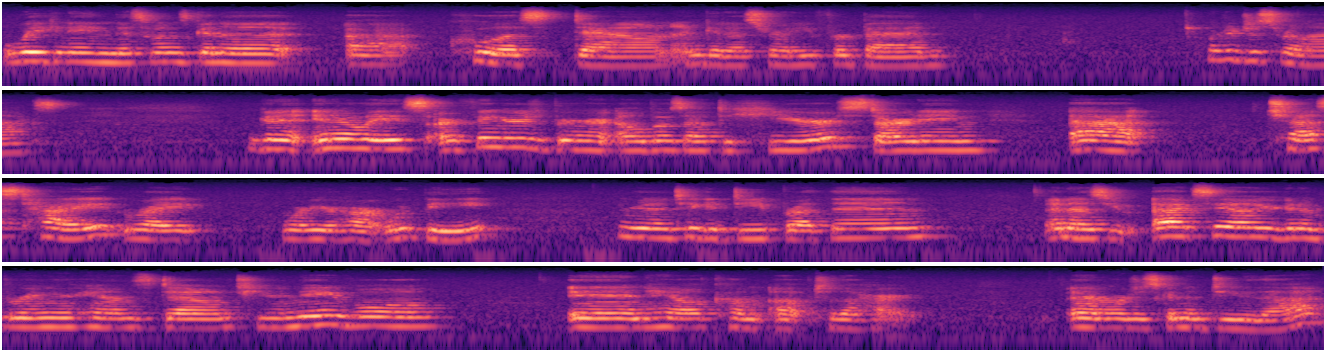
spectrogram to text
awakening. This one's gonna uh, cool us down and get us ready for bed or to just relax. We're to interlace our fingers, bring our elbows out to here, starting at chest height, right where your heart would be. You're to take a deep breath in, and as you exhale, you're to bring your hands down to your navel. Inhale, come up to the heart. And we're just going to do that.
